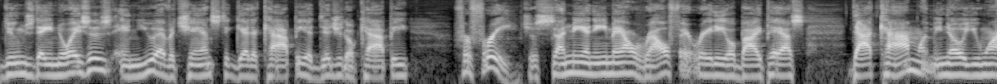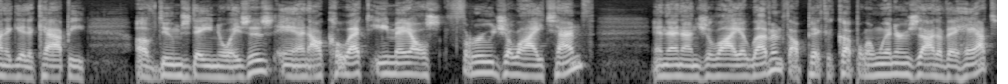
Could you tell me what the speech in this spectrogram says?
Doomsday Noises, and you have a chance to get a copy, a digital copy, for free. Just send me an email, ralph at radiobypass.com. Let me know you want to get a copy of Doomsday Noises, and I'll collect emails through July 10th. And then on July 11th, I'll pick a couple of winners out of a hat.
